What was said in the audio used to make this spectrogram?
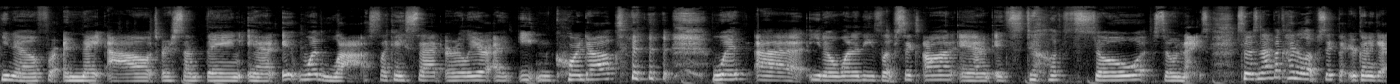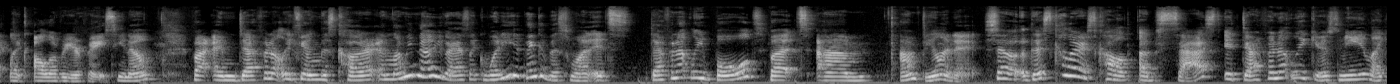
you know, for a night out or something, and it would last. Like I said earlier, I've eaten corn dogs with, uh, you know, one of these lipsticks on, and it still looks so, so nice. So it's not the kind of lipstick that you're gonna get like all over your face, you know? But I'm definitely feeling this color, and let me know, you guys, like, what do you think of this one? It's definitely bold, but um, I'm feeling it. So this color is called Obsessed. It definitely gives me like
